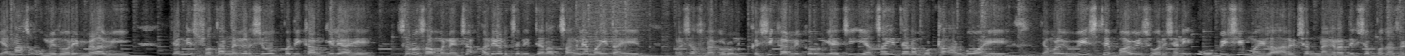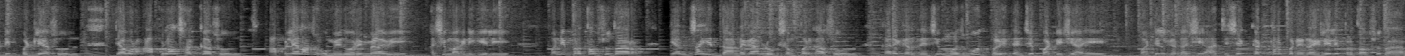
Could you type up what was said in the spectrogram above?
यांनाच उमेदवारी मिळावी. त्यांनी स्वतः नगरसेवकपदी काम केले आहे. सर्वसामान्यांच्या अडीअडचणी त्यांना चांगल्या माहीत आहेत. प्रशासनाकडून कशी कामे करून घ्यायची याचाही त्यांना मोठा अनुभव आहे. त्यामुळे वीस ते बावीस वर्षांनी ओबीसी महिला आरक्षण नगराध्यक्ष पदासाठी पडले असून त्यावर आपलाच हक्क असून आपल्यालाच उमेदवारी मिळावी अशी मागणी केली. मनी प्रताप सुतार यांचाही दांडगा लोकसंपर्क असून कार्यकर्त्यांची मजबूत पळी त्यांच्या पाठीशी आहे. पाटील गटाशी अतिशय कट्टरपणे राहिलेले प्रताप सुतार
